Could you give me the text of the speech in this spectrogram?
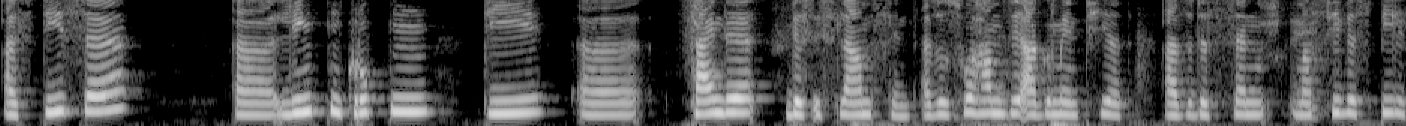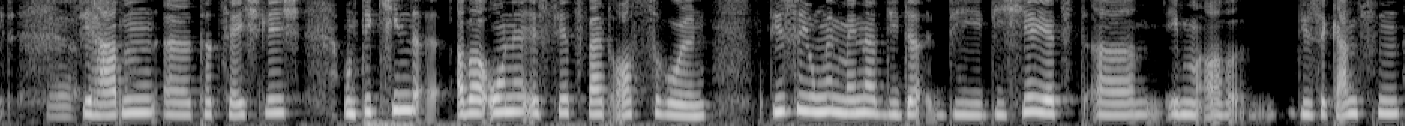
als diese äh, linken Gruppen, die äh, Feinde des Islams sind. Also so haben sie argumentiert. Also das ist ein massives Bild. Ja. Sie haben äh, tatsächlich und die Kinder, aber ohne es jetzt weit auszuholen, diese jungen Männer, die da, die die hier jetzt äh, eben äh, diese ganzen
